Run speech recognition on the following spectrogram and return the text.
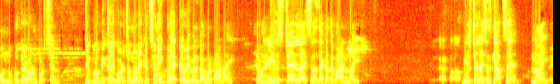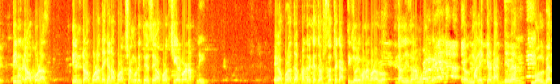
পণ্য প্রক্রিয়াকরণ করছেন যেগুলো বিক্রয় করার জন্য রেখেছেন, এগুলো একটাও লেভেল ব্যবহার করা নাই এবং বিএসটিআই লাইসেন্স দেখাতে পারেন নাই বিএসটিআই লাইসেন্স কি আছে? নাই। তিনটা অপরাধ। তিনটা অপরাধ এখানে অপরাধ সংগঠিত হয়েছে। অপরাধ স্বীকার করেন আপনি? এই অপরাধে আপনাদেরকে দশ হাজার টাকা আর্থিক জরিমানা করা হলো তেতাল্লিশ ধারা মোতাবেক। এবং মালিককে ডাক দিবেন, বলবেন,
